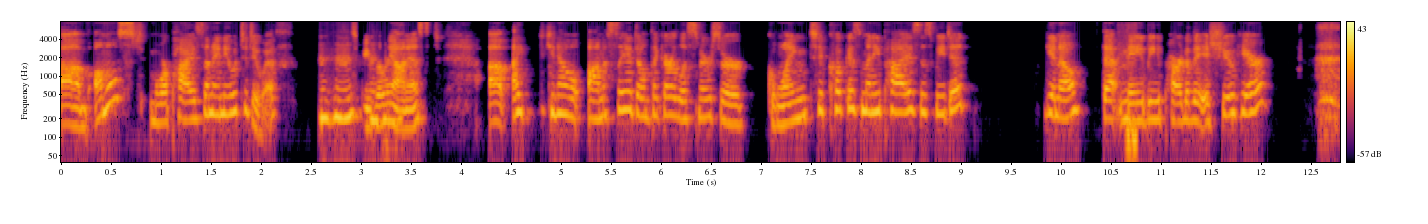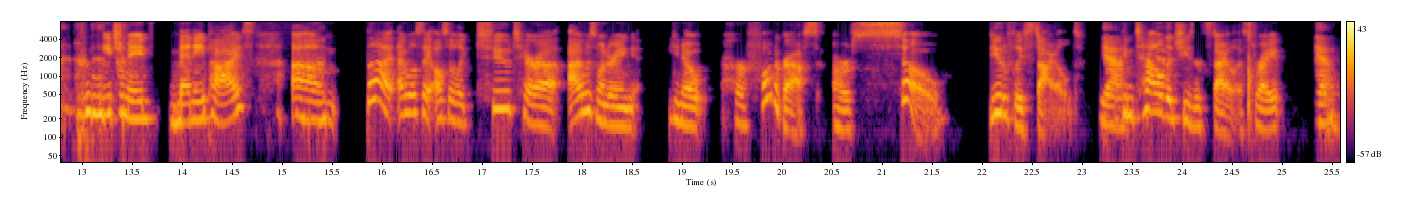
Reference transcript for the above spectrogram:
yeah. um, almost more pies than I knew what to do with. Mm-hmm. To be really mm-hmm. honest, uh, I you know honestly, I don't think our listeners are going to cook as many pies as we did. You know that may be part of the issue here each made many pies. Mm-hmm. Um, but I will say also, like to Tara, I was wondering, you know, her photographs are so beautifully styled. Yeah. You can tell yeah. that she's a stylist, right? Yeah.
